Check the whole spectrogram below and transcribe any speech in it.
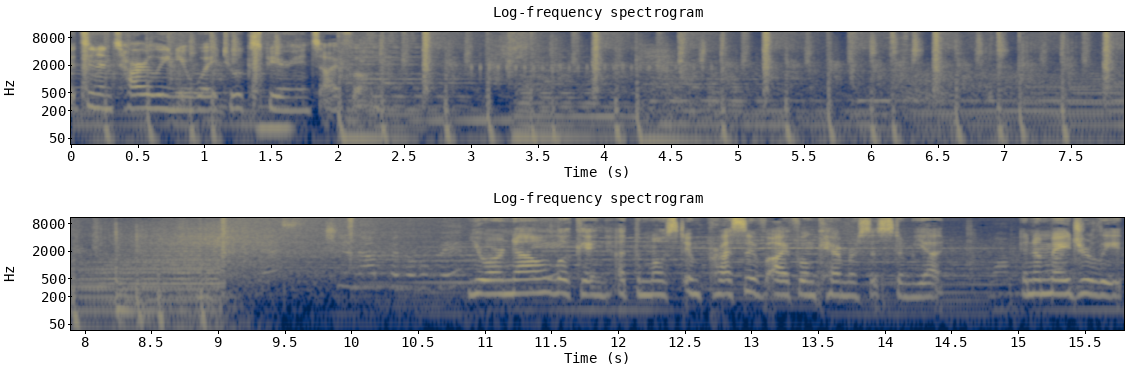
It's an entirely new way to experience iPhone. You are now looking at the most impressive iPhone camera system yet. In a major leap,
